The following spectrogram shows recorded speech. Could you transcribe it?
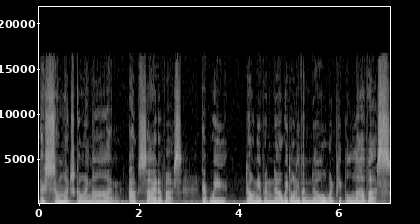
There's so much going on outside of us that we don't even know. We don't even know when people love us,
